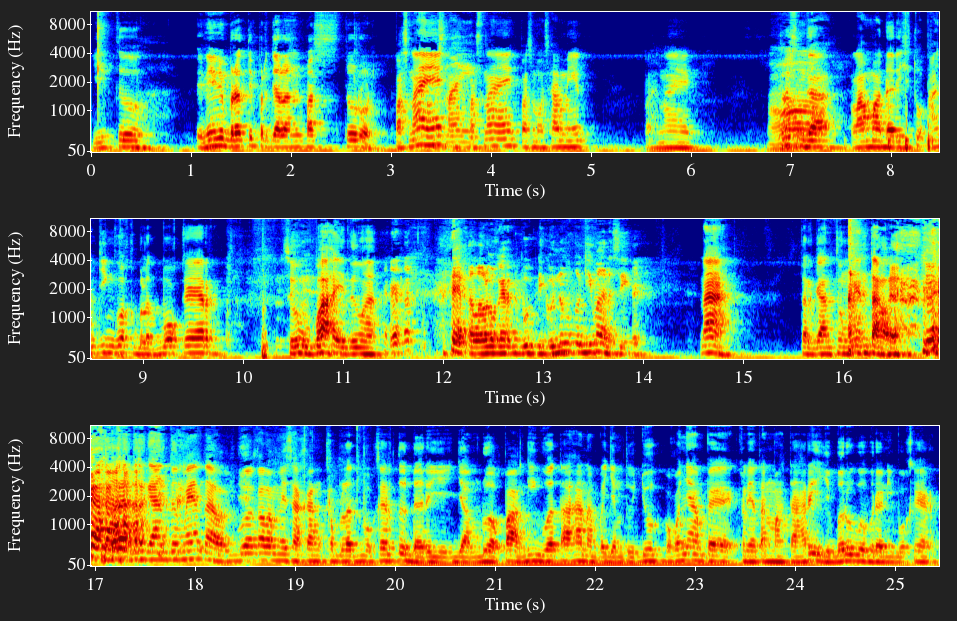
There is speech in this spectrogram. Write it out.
gitu ini, ini berarti perjalanan pas turun pas naik Pas naik. pas naik pas mau summit pas naik Oh. terus nggak lama dari situ anjing gua kebelet boker sumpah itu mah ya kalau lu kayak di, gunung tuh gimana sih? Nah, tergantung mental tergantung mental. Gua kalau misalkan kebelet boker tuh dari jam 2 pagi gua tahan sampai jam 7. Pokoknya sampai kelihatan matahari aja baru gua berani boker.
